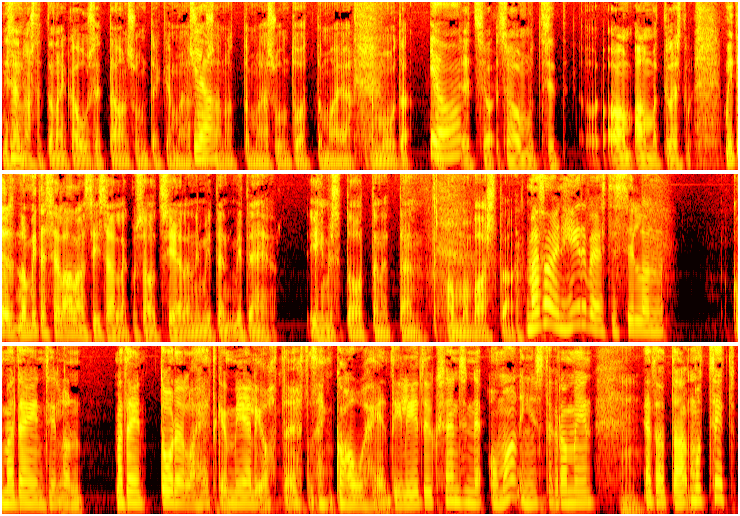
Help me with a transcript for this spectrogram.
niin se Mm. nostetaan aika usein, että tämä on sun tekemä ja sun Joo. sanottama ja sun tuottama ja, ja muuta. Joo. Et, et se, se on, mutta sitten am, ammattilaiset. Miten, no miten siellä alan sisällä, kun sä oot siellä, niin miten, miten ihmiset on ottaneet tämän homman vastaan? Mä sain hirveästi silloin, kun mä tein silloin, mä tein todella hetken mielijohteesta sen kauhean tilityksen sinne omaan Instagramiin. Mm. Ja tota, mut sit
